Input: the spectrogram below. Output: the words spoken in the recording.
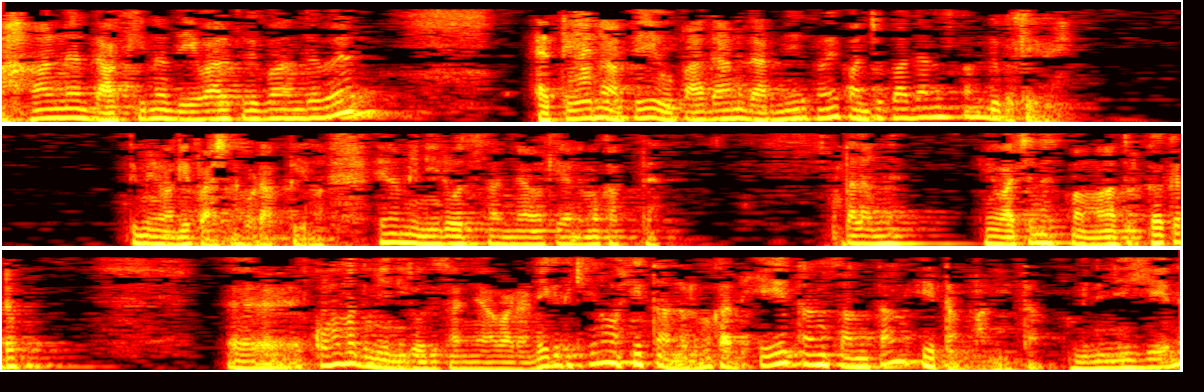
අහන දකින දේවල් පිළිබඳව ඇති වෙන අපේ උපාදාන ධර්මයේ තමයි පංච උපාදාන ස්කන්ධ දුක කියන්නේ. ඉතින් මේ වගේ ප්‍රශ්න ගොඩක් තියෙනවා. එහෙනම් මේ නිරෝධ සංඥාව කියන්නේ මොකක්ද? බලන්න. මේ වචන මම මාතෘකා කරපු කොහොමද මේ නිරෝධ සංඥාව වඩන්නේ? ඒකද කියනවා හිතන්නලු. මොකද ඒතං සන්තං ඒතං පනිතං. මෙන්න මේ කියන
